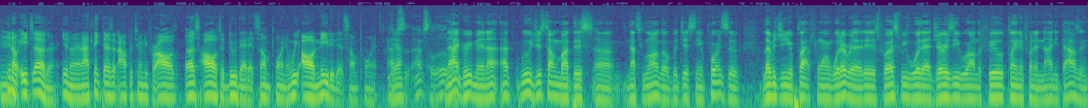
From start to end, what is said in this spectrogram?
you Mm. know, each other, you know, and I think there's an opportunity for all us all to do that at some point, and we all need it at some point. Abs- absolutely. And I agree, man. I, I we were just talking about this uh, not too long ago, but just the importance of leveraging your platform, whatever that is. For us, we wore that jersey. We're on the field playing in front of ninety thousand.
